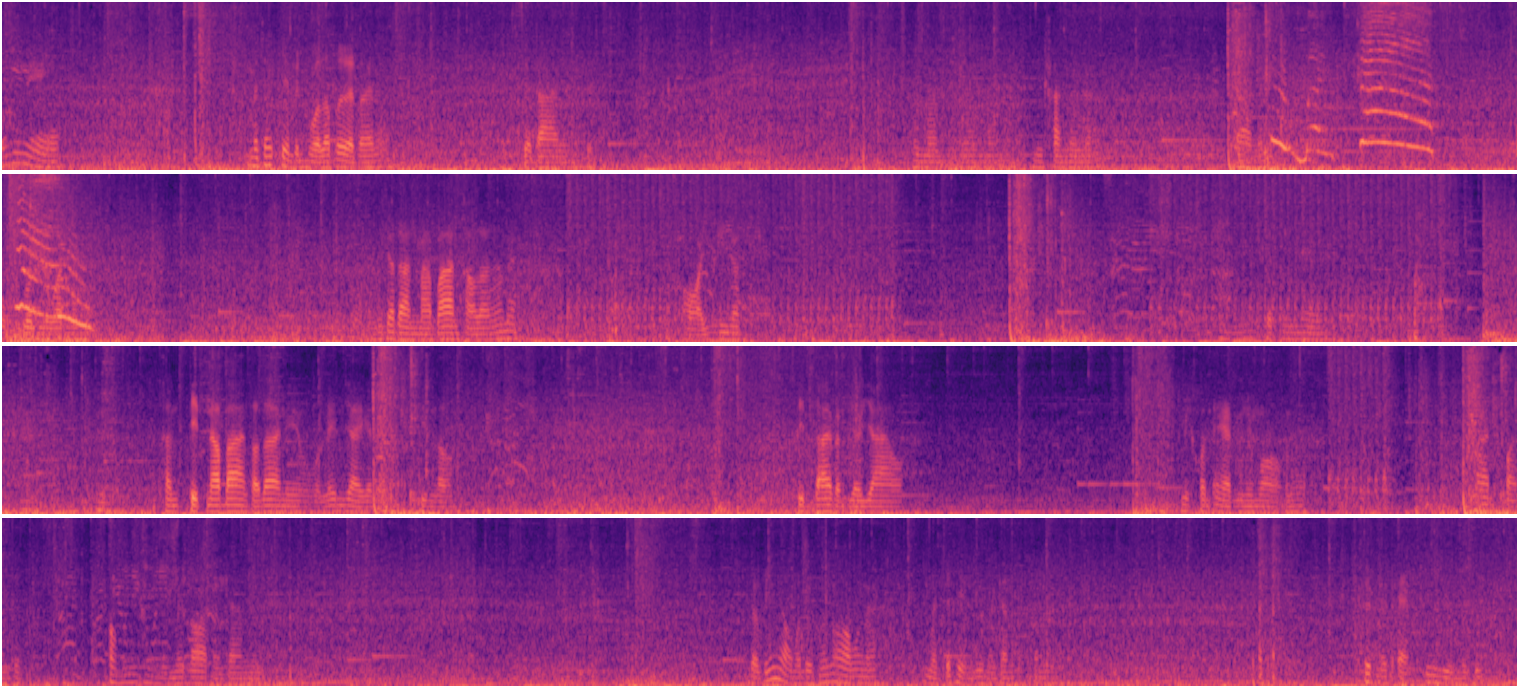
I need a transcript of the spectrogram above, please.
ไม่ได้เปลี่ยนเป็นหัวระเบิดเลยนะเสียดายเลยมันมันมันมันมีคันหนึงนะดาวเลย Oh my god! ผมล้วนๆเลยผมนี่จะดันมาบ้านเขาแล้วนะเนี่ขอยิงกันเจ็บยังไง ทันปิดหน้าบ้านเขาได้นี่โอ้โหเล่นใหญ่กันเลยนะทีมเรา ปิดได้แบบยาวๆ มีคนแอบอยู่ในหมอกนะบ้านควันเลยโอ้โหไม่รอดเหมือนกันเดี๋ยววิ่งออกมาดูข้างนอกบ้างนะ เหมือนจะเห็นอยู่เหมือนกันนะคนนึงขึ้นในแผนที่อยู่เมื่อกี้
